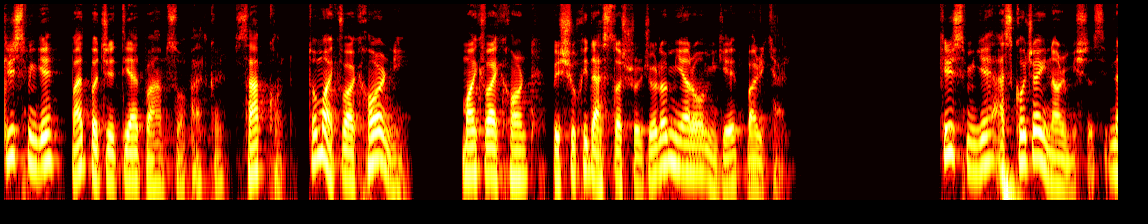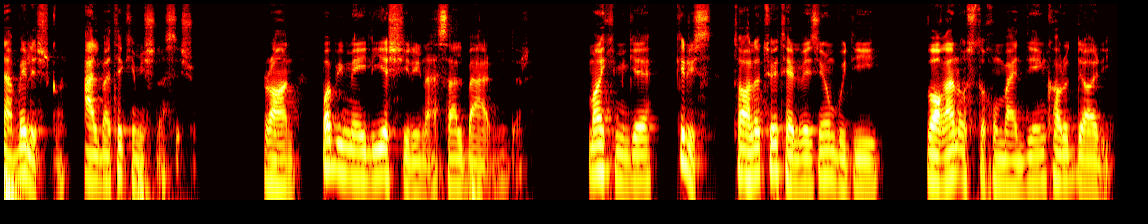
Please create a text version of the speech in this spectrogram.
کریس میگه باید با جدیت با هم صحبت کنیم. سب کن. تو مایک واک هورنی مایک واک هورن به شوخی دستاش رو جلو میاره و میگه باریکل کریس میگه از کجا اینا رو می‌شناسی؟ نه ولش کن. البته که میشناسیشون. ران با بیمیلی شیرین اصل بر میداره. مایک میگه کریس تا حالا توی تلویزیون بودی؟ واقعا استخونبندی این کارو داری؟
